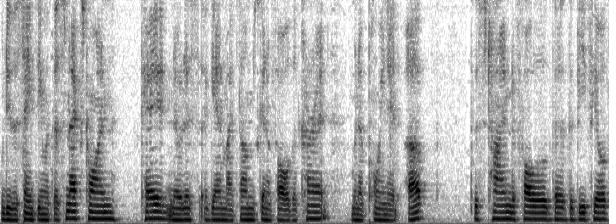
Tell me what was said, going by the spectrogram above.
We'll do the same thing with this next one. Okay, notice again my thumb's going to follow the current. I'm going to point it up this time to follow the, the B field.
